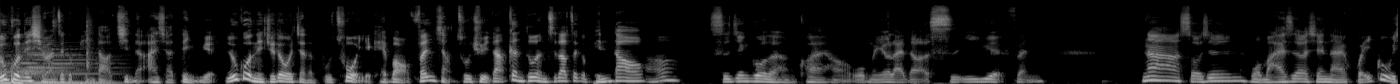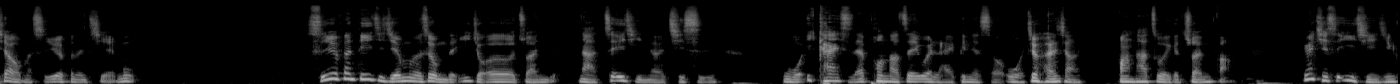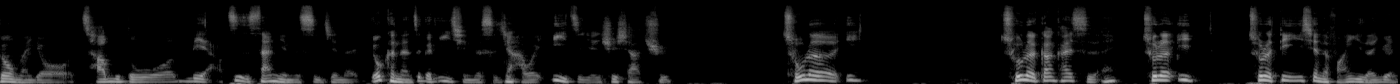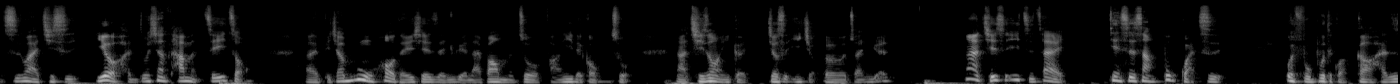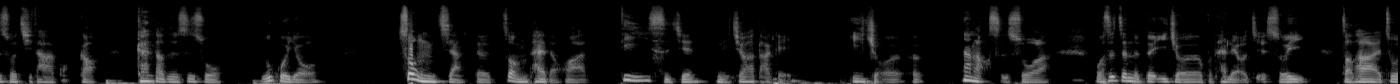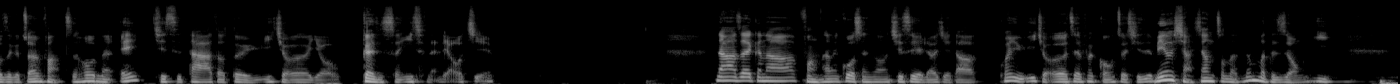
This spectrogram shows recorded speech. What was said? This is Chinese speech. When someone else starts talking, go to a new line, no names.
如果你喜欢这个频道，记得按下订阅。如果你觉得我讲的不错，也可以帮我分享出去，让更多人知道这个频道哦。时间过得很快哈，我们又来到了十一月份。那首先，我们还是要先来回顾一下我们十月份的节目。十月份第一集节目呢是我们的“一九二二”专员。那这一集呢，其实我一开始在碰到这一位来宾的时候，我就很想帮他做一个专访。因为其实疫情已经跟我们有差不多两至三年的时间了，有可能这个疫情的时间还会一直延续下去。除了一，除了刚开始，哎，除了一，除了第一线的防疫人员之外，其实也有很多像他们这一种，呃，比较幕后的一些人员来帮我们做防疫的工作。那其中一个就是一九二二专员。那其实一直在电视上，不管是卫福部的广告，还是说其他的广告，看到的是说，如果有中奖的状态的话，第一时间你就要打给一九二二。那老实说啦，我是真的对一九二二不太了解，所以找他来做这个专访之后呢，哎，其实大家都对于一九二有更深一层的了解。那在跟他访谈的过程中，其实也了解到，关于一九二二这份工作，其实没有想象中的那么的容易。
